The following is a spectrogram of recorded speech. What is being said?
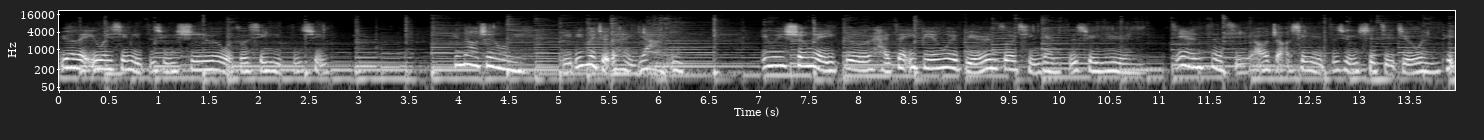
约了一位心理咨询师为我做心理咨询。听到这里，一定会觉得很讶异，因为身为一个还在一边为别人做情感咨询的人，竟然自己也要找心理咨询师解决问题。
